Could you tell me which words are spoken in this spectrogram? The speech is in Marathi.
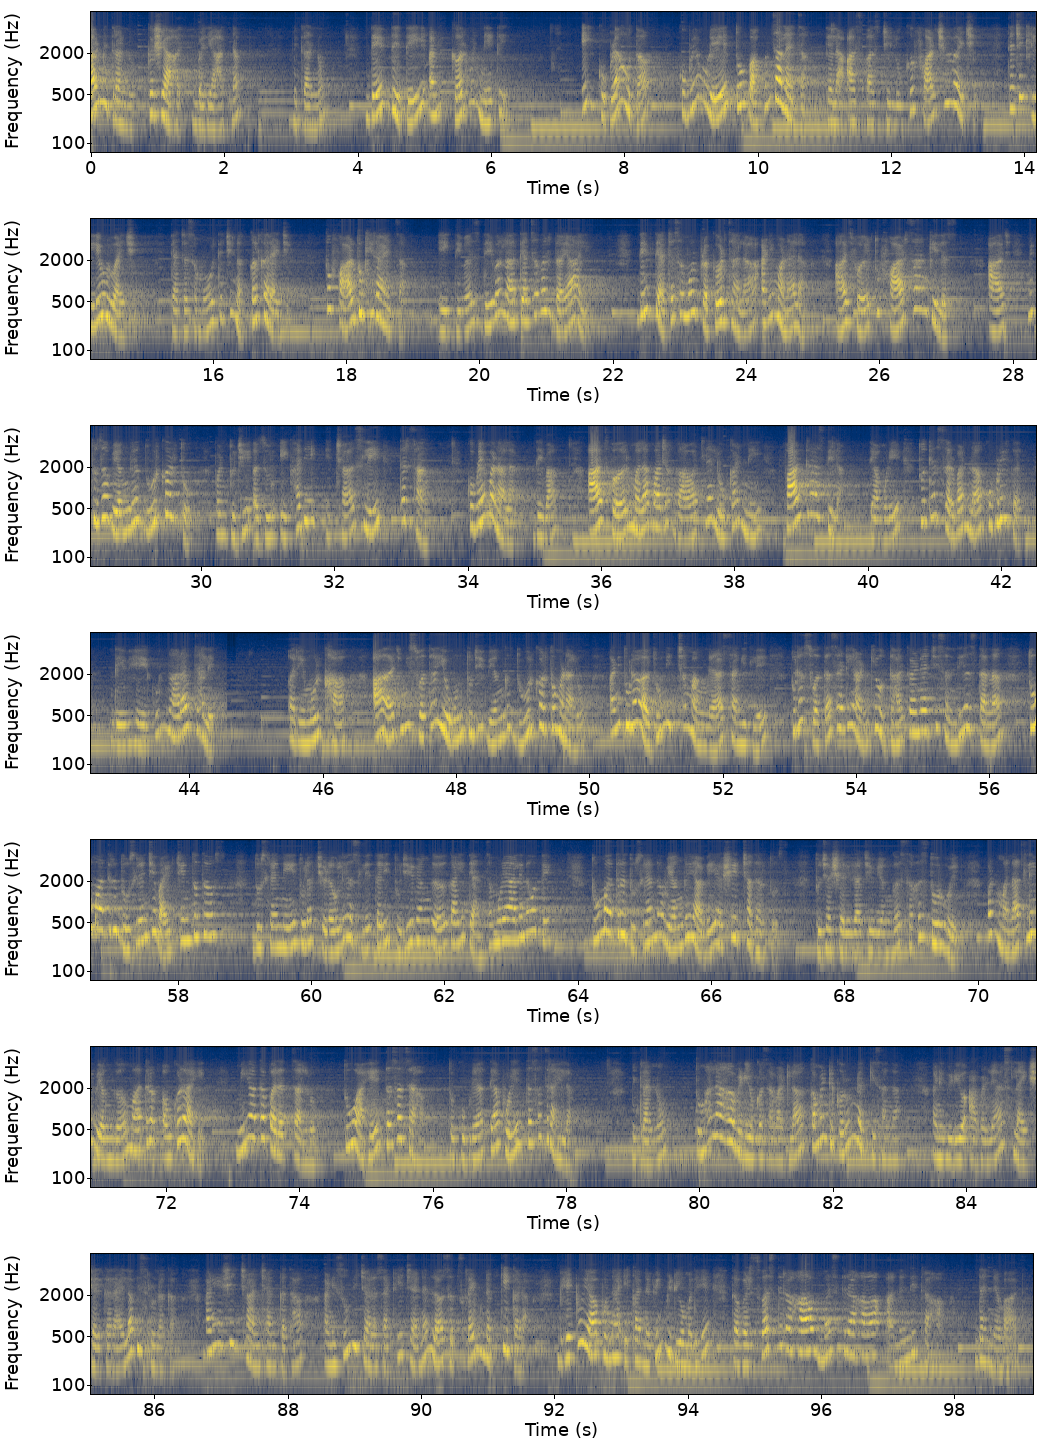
नमस्कार मित्रांनो कसे आहात? बरे आहात ना? मित्रांनो देव देते आणि कर्म नेते. एक कुबळा होता. कुबळ्यामुळे तो वाकून चालायचा. त्याला आसपासचे लोक फार चिडवायचे. त्याची खिल्ली उडवायची. त्याच्यासमोर त्याची नक्कल करायची. तो फार दुखी राहायचा. एक दिवस देवाला त्याच्यावर दया आली. देव त्याच्यासमोर प्रकट झाला आणि म्हणाला आजवर तू फार सहन केलंस. आज मी तुझा व्यंग दूर करतो. पण तुझी अजून एखादी इच्छा असली तर सांग. कुबड्या म्हणाला देवा आजवर मला माझ्या गावातल्या लोकांनी फार त्रास दिला. त्यामुळे तू त्या सर्वांना कुबडे कर. देव हे ऐकून नाराज झाले. अरे मूर्खा आज मी स्वतः येऊन तुझे व्यंग दूर करतो म्हणालो आणि तुला अजून इच्छा मागण्यास सांगितले. तुला स्वतःसाठी आणखी उद्धार करण्याची संधी असताना तू मात्र दुसऱ्यांची वाईट चिंततोस. दुसऱ्यांनी तुला चिडवले असले तरी तुझे व्यंग काही त्यांच्यामुळे आले नव्हते. तू मात्र दुसऱ्यांना व्यंग यावे अशी इच्छा धरतोस. तुझ्या शरीराचे व्यंग सहज दूर होईल पण मनातले व्यंग मात्र अवघड आहे. मी आता परत चाललो. तू आहे तसाच राहा. तो कुबड्या त्यापुढे तसाच राहिला. मित्रांनो तुम्हाला हा व्हिडिओ कसा वाटला कमेंट करून नक्की सांगा. आणि व्हिडिओ आवडल्यास लाईक शेअर करायला विसरू नका. आणि अशी छान छान कथा आणि सुविचारासाठी चॅनलला सबस्क्राईब नक्की करा. भेटूया पुन्हा एका नवीन व्हिडिओमध्ये. तवर स्वस्त रहा मस्त रहा आनंदित रहा. धन्यवाद.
